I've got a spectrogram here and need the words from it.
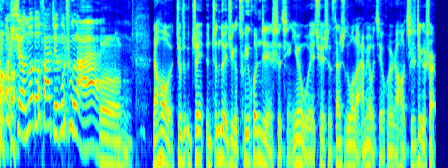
我什么都发掘不出来。嗯然后就是针针对这个催婚这件事情，因为我也确实三十多了还没有结婚，然后其实这个事儿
